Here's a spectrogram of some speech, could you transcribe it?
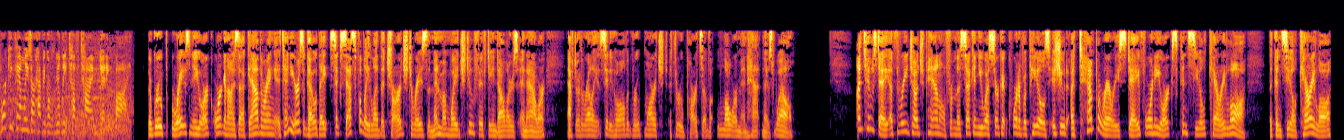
working families are having a really tough time getting by. The group Raise New York organized that gathering 10 years ago. They successfully led the charge to raise the minimum wage to $15 an hour. After the rally at City Hall, the group marched through parts of lower Manhattan as well. On Tuesday, a three judge panel from the Second U.S. Circuit Court of Appeals issued a temporary stay for New York's concealed carry law. The concealed carry law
